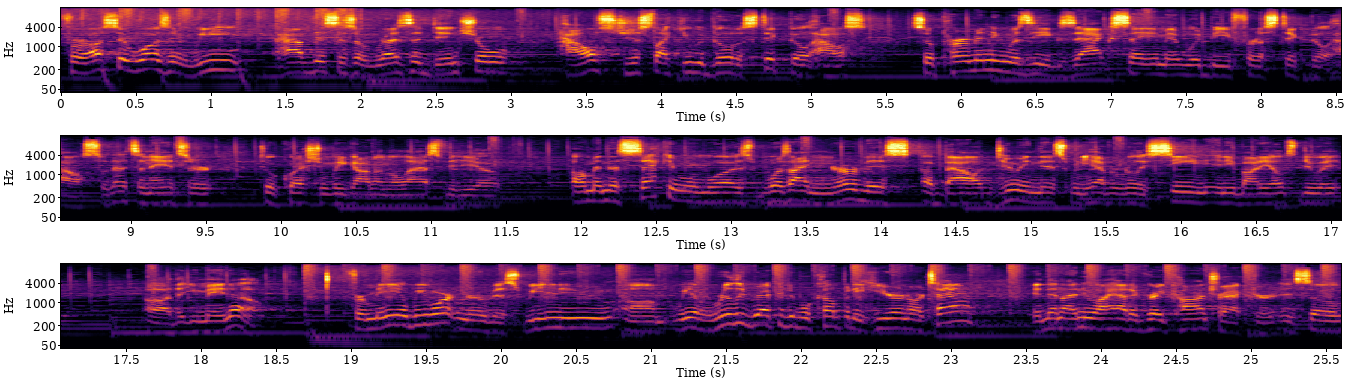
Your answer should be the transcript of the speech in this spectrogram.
For us, it wasn't. We have this as a residential house, just like you would build a stick-built house. So permitting was the exact same it would be for a stick-built house. So that's an answer to a question we got on the last video. Um, and the second one was, was I nervous about doing this when you haven't really seen anybody else do it uh, that you may know? For me, we weren't nervous. We knew, um, we have a really reputable company here in our town and then I knew I had a great contractor. And so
